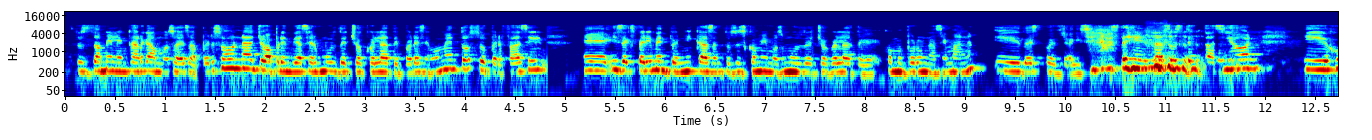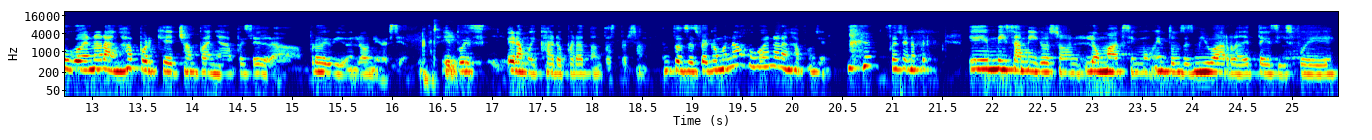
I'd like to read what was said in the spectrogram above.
Entonces también le encargamos a esa persona, yo aprendí a hacer mousse de chocolate para ese momento, súper fácil, eh, hice experimento en mi casa, entonces comimos mousse de chocolate como por una semana, y después ya hicimos la sustentación, y jugo de naranja porque champaña pues era prohibido en la universidad sí. y pues era muy caro para tantas personas. Entonces fue como, no, jugo de naranja funciona, funciona perfecto. Y mis amigos son lo máximo, entonces mi barra de tesis fue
